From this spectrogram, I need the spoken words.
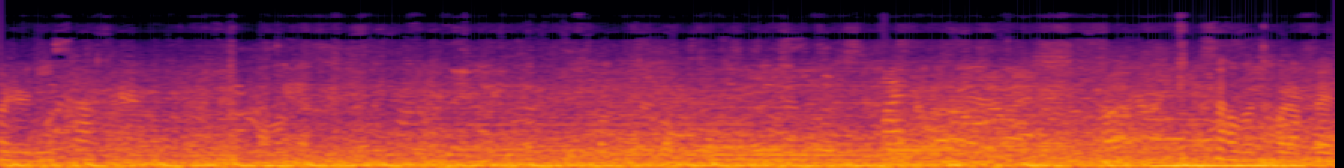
Trop joli ça. Ça vaut trop la peine.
